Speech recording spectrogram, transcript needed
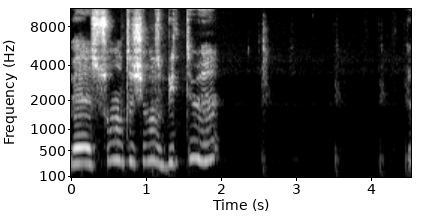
Ve son atışımız bitti mi? Ee,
